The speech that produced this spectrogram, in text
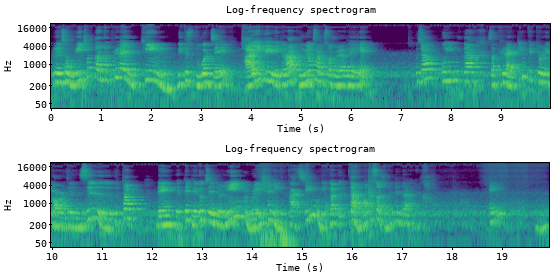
그래서 우리 첫 단어 플랜팅 밑에서 두 번째 바이비 얘들아 동명사를 써줘야 돼. 그죠? 보이니까 그래서 planting victory gardens부터 맨 끝에 배급 제도인 rationing까지 우리가 끝단어 써주면 된다는 거. 오케이? 음.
